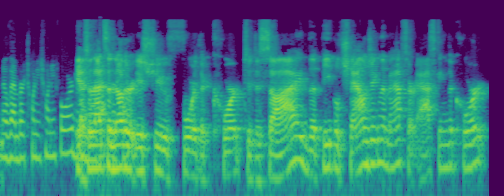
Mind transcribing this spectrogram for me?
November 2024? Do yeah, so that's that another issue for the court to decide. The people challenging the maps are asking the court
